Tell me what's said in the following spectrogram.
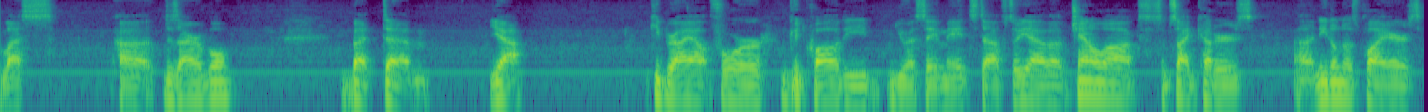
less uh, desirable. But um, yeah, keep your eye out for good quality USA made stuff. So yeah, uh, channel locks, some side cutters, uh, needle nose pliers,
